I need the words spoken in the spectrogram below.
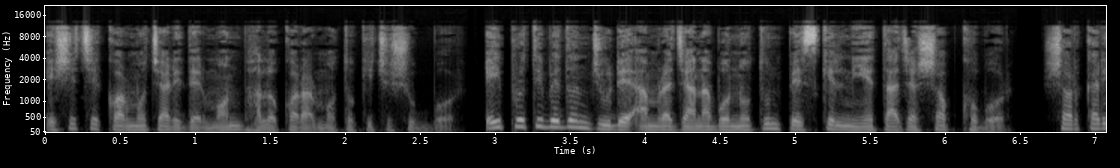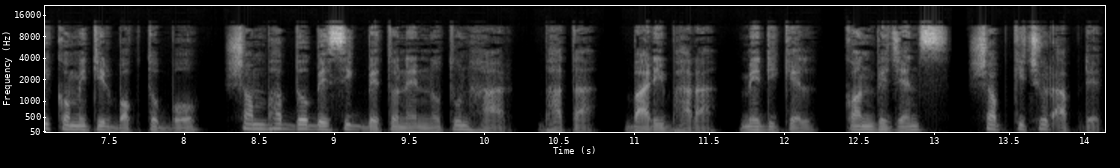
এসেছে কর্মচারীদের মন ভালো করার মতো কিছু সুব্বর এই প্রতিবেদন জুড়ে আমরা জানাব নতুন পেস্কেল নিয়ে তাজা সব খবর সরকারি কমিটির বক্তব্য, সম্ভাব্য বেসিক বেতনের নতুন হার, ভাতা, বাড়ি ভাড়া, মেডিকেল, কনভেজেন্স, সবকিছুর আপডেট।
